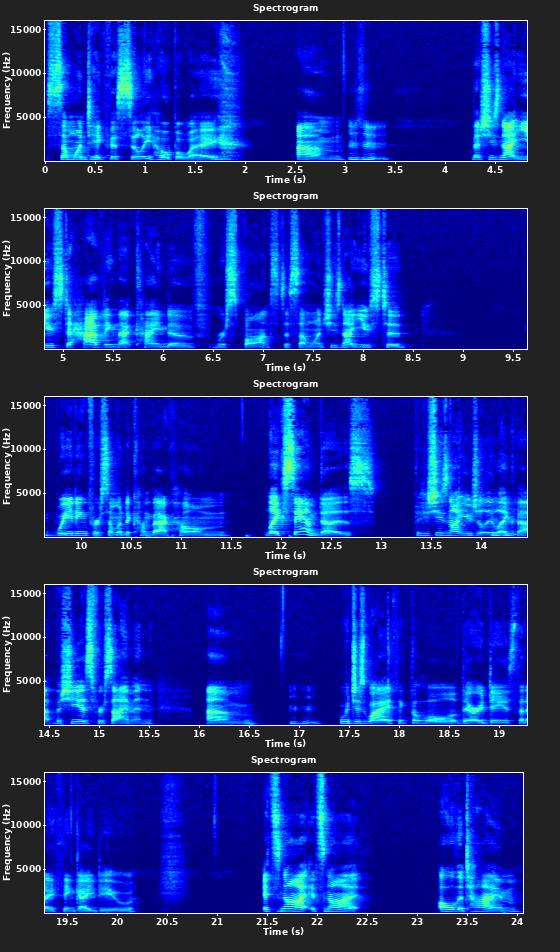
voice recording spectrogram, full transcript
someone take this silly hope away. um, That she's not used to having that kind of response to someone. She's not used to waiting for someone to come back home like Sam does. Because she's not usually like that, but she is for Simon. Um, Which is why I think the whole there are days that I think I do. It's not it's not all the time.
